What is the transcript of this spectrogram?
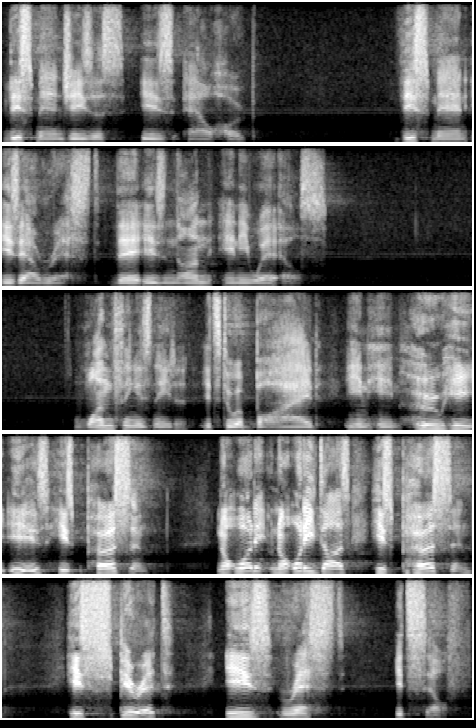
This man, Jesus, is our hope. This man is our rest. There is none anywhere else. One thing is needed it's to abide in him, who he is, his person not what, he, not what he does, his person, his spirit is rest itself.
